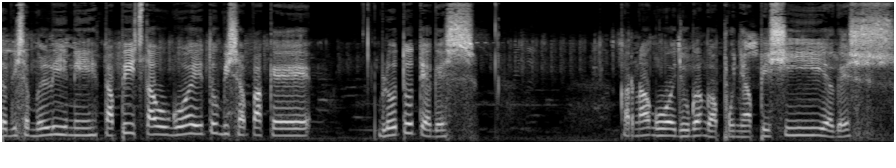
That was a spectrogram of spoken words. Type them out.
nggak bisa beli nih tapi setahu gue itu bisa pakai bluetooth ya guys. Karena gue juga nggak punya PC ya guys.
